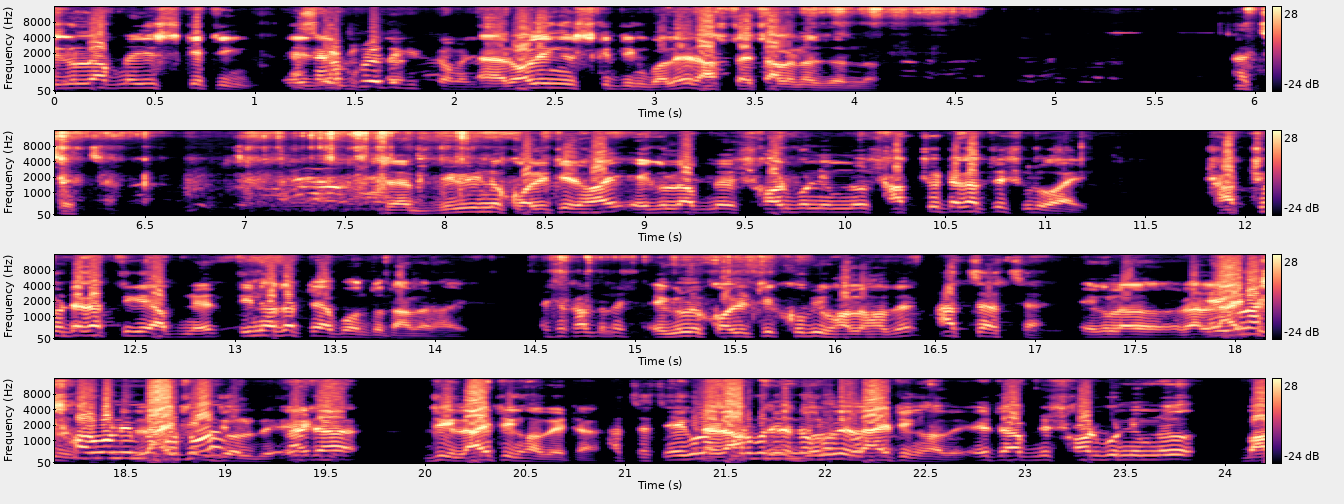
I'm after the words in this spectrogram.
এগুলো আপনার স্কেটিং রোলিং স্কেটিং বলে রাস্তায় চালানোর জন্য। আচ্ছা আচ্ছা। বিভিন্ন কোয়ালিটির হয়। এগুলো আপনার সর্বনিম্ন সাতশো টাকা থেকে শুরু হয়। সাতশো টাকার থেকে আপনার তিন হাজার টাকা পর্যন্ত দামের হয়। এগুলোর কোয়ালিটি খুবই ভালো হবে। আচ্ছা আচ্ছা। এগুলো এগুলো? লাইটিং জ্বলবে। এটা জি লাইটিং হবে এটা। আচ্ছা আচ্ছা এগুলো সর্বনিম্ন লাইটিং হবে। এটা আপনি সর্বনিম্ন বা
